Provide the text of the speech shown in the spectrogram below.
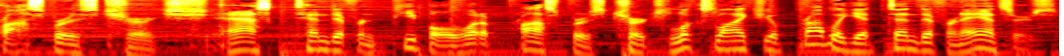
Prosperous church. Ask 10 different people what a prosperous church looks like. You'll probably get 10 different answers.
